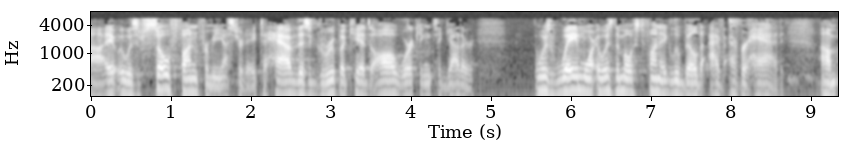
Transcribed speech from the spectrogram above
Uh, it, it was so fun for me yesterday to have this group of kids all working together. It was way more. It was the most fun igloo build I've ever had. Um,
